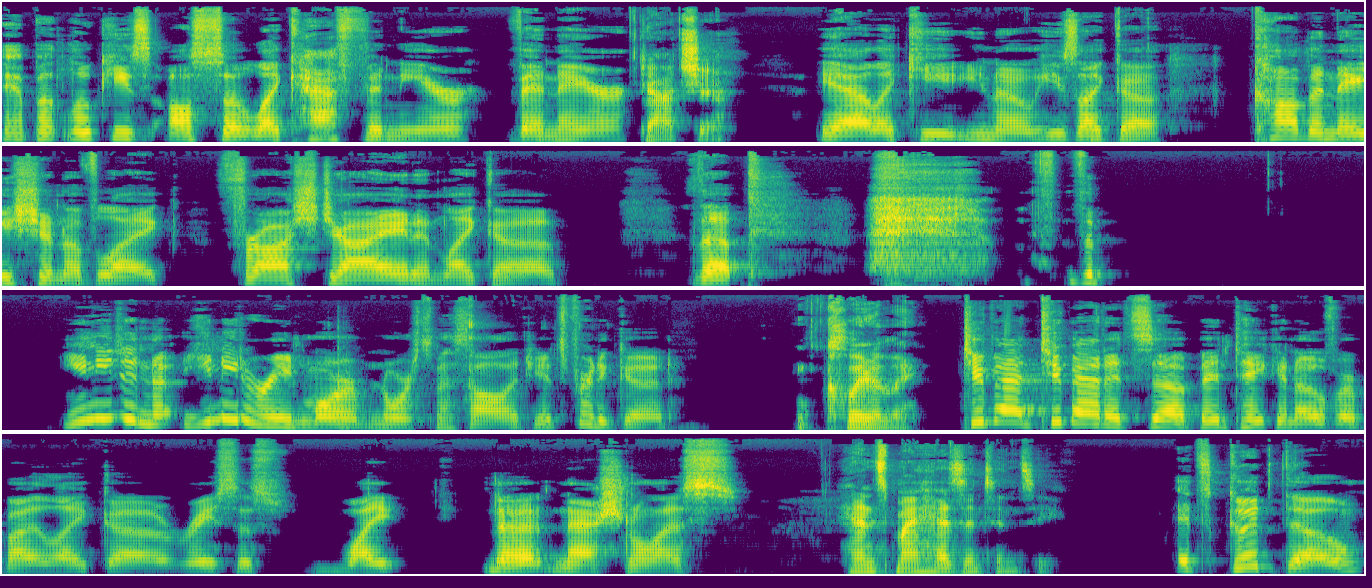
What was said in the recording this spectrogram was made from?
Yeah, but Loki's also like half veneer, veneer. Gotcha. Yeah, like he, you know, he's like a combination of like frost giant and like a the the You need to know. You need to read more Norse mythology. It's pretty good. Clearly. Too bad. Too bad. It's uh, been taken over by like uh, racist white uh, nationalists. Hence my hesitancy. It's good though.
